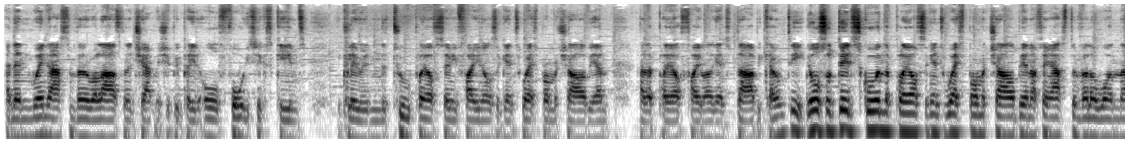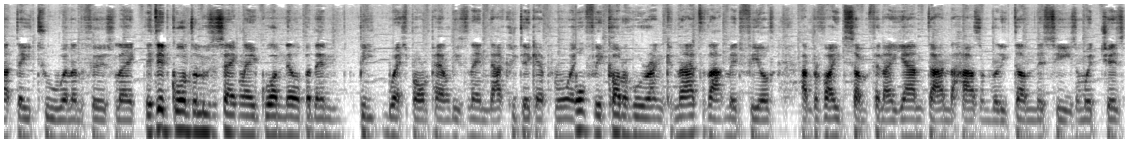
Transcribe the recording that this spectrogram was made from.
And then when Aston Villa were last in the Championship, he played all 46 games, including the two playoff semi-finals against West Bromwich Albion and the playoff final against Derby County. He also did score in the playoffs against West Bromwich Albion. I think Aston Villa won that day 2-1 in the first leg. They did go on to lose the second leg 1-0, but then beat West Brom penalties and then actually did get promoted. Hopefully Conor Hourihane can add to that midfield and provide something that Yan Dhanda hasn't really done this season, which is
